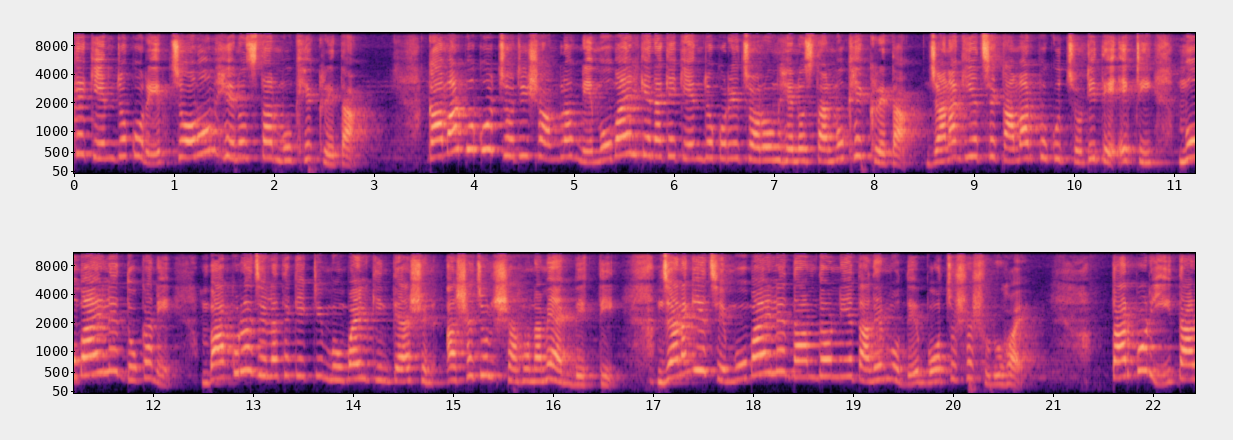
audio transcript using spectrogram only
কেনাকে কেন্দ্র করে চরম হেনস্থার মুখে ক্রেতা। কামারপুকুর চটি সংলগ্নে মোবাইল কেনাকে কেন্দ্র করে চরম হেনস্থার মুখে ক্রেতা। জানা গিয়েছে, কামারপুকুর চটিতে একটি মোবাইলের দোকানে বাঁকুড়া জেলা থেকে একটি মোবাইল কিনতে আসেন আশাজুল শাহ নামে এক ব্যক্তি। জানা গিয়েছে, মোবাইলের দাম দর নিয়ে তাদের মধ্যে বচসা শুরু হয়। তারপরই তার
